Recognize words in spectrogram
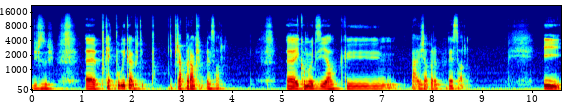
de Jesus. Uh, porque é que publicamos? Tipo, tipo já parámos para pensar. Uh, e como eu dizia, algo que pá, já para pensar. E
